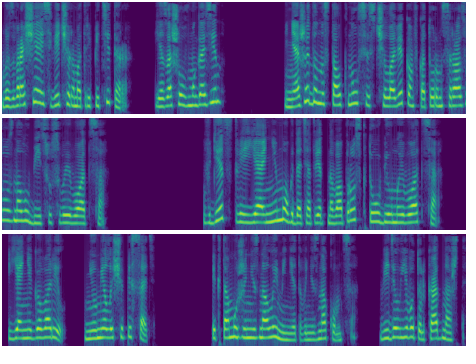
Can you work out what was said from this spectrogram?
Возвращаясь вечером от репетитора, я зашел в магазин и неожиданно столкнулся с человеком, в котором сразу узнал убийцу своего отца. В детстве я не мог дать ответ на вопрос, кто убил моего отца. Я не говорил, не умел еще писать. и к тому же не знал имени этого незнакомца. Видел его только однажды.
